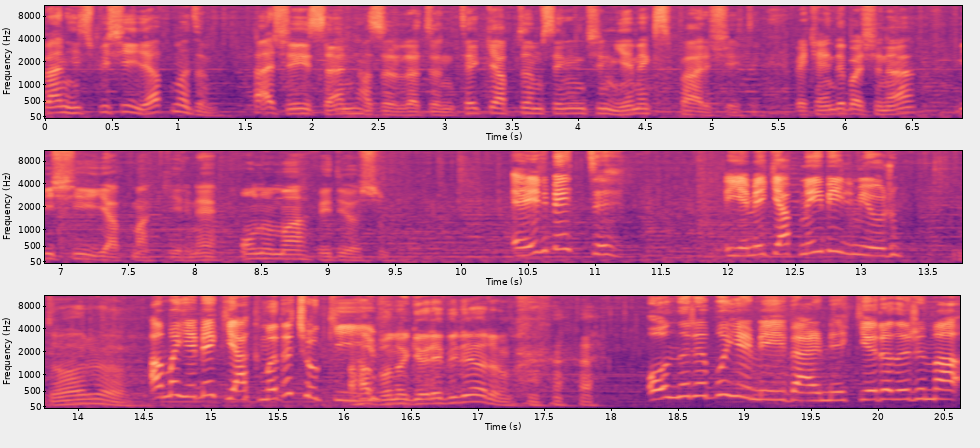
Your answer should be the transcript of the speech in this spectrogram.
Ben hiçbir şey yapmadım. Her şeyi sen hazırladın. Tek yaptığım senin için yemek siparişiydi. Ve kendi başına bir şey yapmak yerine onu mahvediyorsun. Elbette. Yemek yapmayı bilmiyorum. Doğru. Ama yemek yakmada çok iyiyim. Aha, bunu görebiliyorum. Onlara bu yemeği vermek yaralarıma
